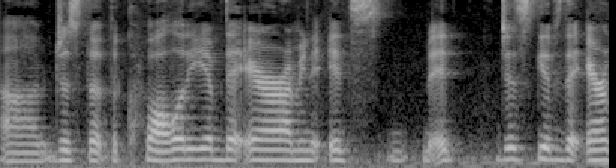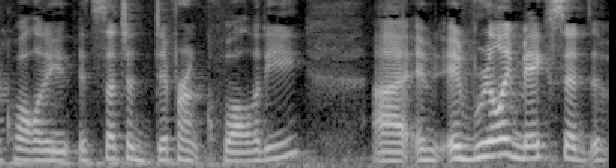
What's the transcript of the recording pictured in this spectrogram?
uh, just the the quality of the air. I mean, it's it just gives the air quality. It's such a different quality uh, it really makes it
